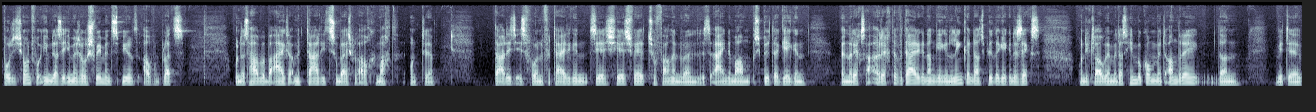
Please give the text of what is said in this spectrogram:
Position vor ihm, dass er immer so schwimmend spielt auf dem Platz. Und das haben wir bei Ajax mit Tadic zum Beispiel auch gemacht. Und äh, Tadic ist für einen Verteidiger sehr, sehr schwer zu fangen, weil das eine Mal spielt er gegen einen rechts, rechter Verteidiger, dann gegen den linken, dann spielt er gegen de Sechs. Und ich glaube, wenn wir das hinbekommen mit André, dann wird er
